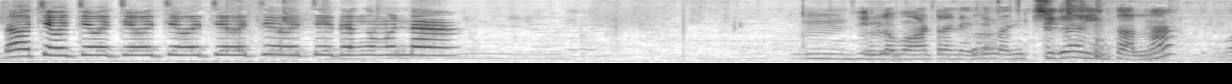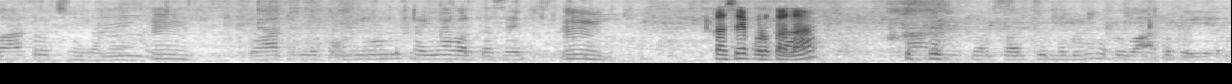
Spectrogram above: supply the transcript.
దా వచ్చే వచ్చే వచ్చే వచ్చే వచ్చే వచ్చే వచ్చే దంగమున్నా ఇట్లా వాటర్ అనేది మంచిగా ఇంకా అలా వాటర్ వచ్చినాయి కదా వాటర్ ఫ్రై అవ్వాలి కాసేపు. కాసేపు వాటర్ పోయాలి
